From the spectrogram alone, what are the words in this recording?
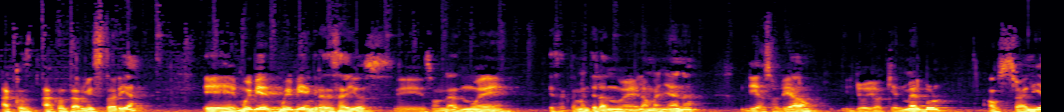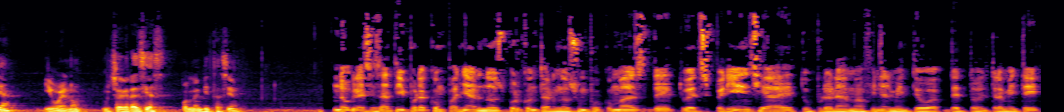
a, contar mi historia. Eh, muy bien, muy bien, gracias a Dios. Eh, son las nueve, exactamente las nueve de la mañana, día soleado. Yo vivo aquí en Melbourne, Australia. Y bueno, muchas gracias por la invitación. No, gracias a ti por acompañarnos, por contarnos un poco más de tu experiencia, de tu programa finalmente de todo el trámite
